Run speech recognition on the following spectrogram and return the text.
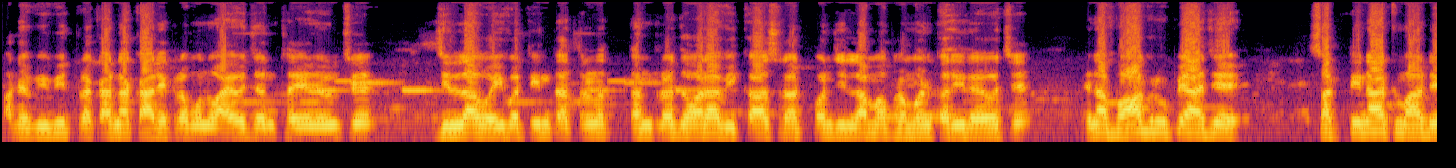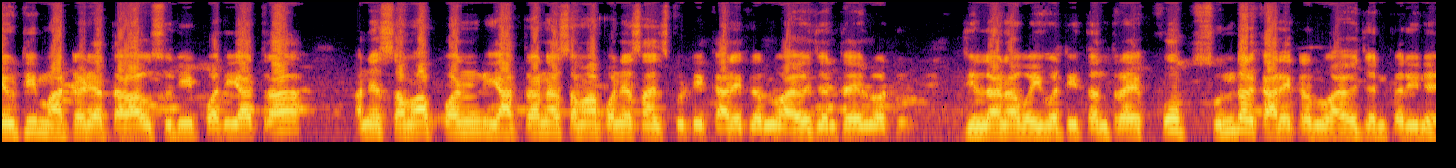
અને વિવિધ પ્રકારના કાર્યક્રમોનું આયોજન થઈ રહ્યું છે. જિલ્લા વહીવટી તંત્ર તંત્ર દ્વારા વિકાસ રથ પણ જિલ્લામાં ભ્રમણ કરી રહ્યો છે. એના ભાગરૂપે આજે શક્તિનાથ મહાદેવથી માટડિયા તળાવ સુધી પદયાત્રા અને સમાપન યાત્રાના સમાપને સાંસ્કૃતિક કાર્યક્રમનું આયોજન થયેલું હતું. જિલ્લાના વહીવટી તંત્રએ ખૂબ સુંદર કાર્યક્રમનું આયોજન કરીને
